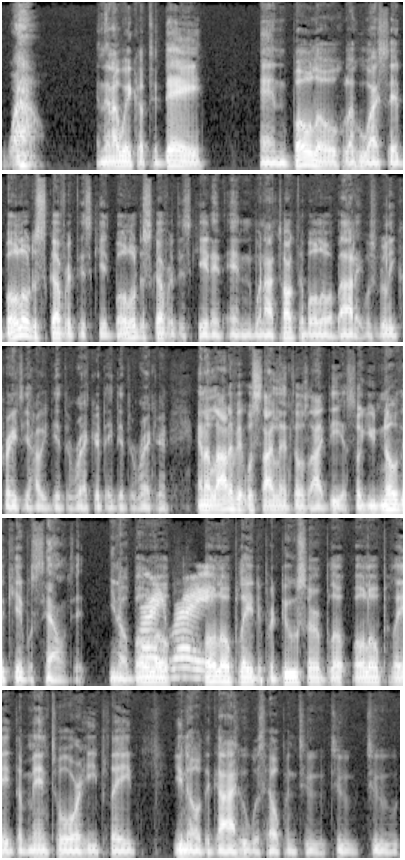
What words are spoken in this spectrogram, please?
wow and then i wake up today and bolo who who i said bolo discovered this kid bolo discovered this kid and, and when i talked to bolo about it it was really crazy how he did the record they did the record and a lot of it was silento's idea so you know the kid was talented you know bolo right, right. Bolo played the producer. Bolo played the mentor. He played, you know, the guy who was helping to to to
